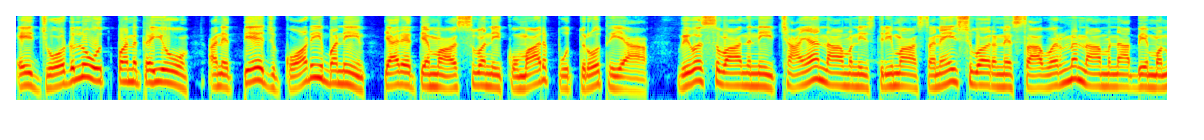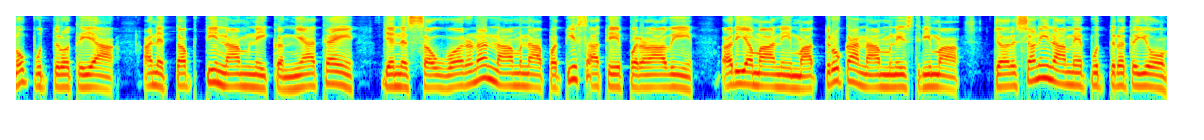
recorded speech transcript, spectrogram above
એ જોડલું ઉત્પન્ન થયું અને તે જ ગોળી બની. ત્યારે તેમાં અશ્વની કુમાર પુત્રો થયા. વિવસ્વાનની છાયા નામની સ્ત્રીમાં શનૈશ્વર અને સાવર્ણ નામના બે મનુપુત્રો થયા અને તપ્તી નામની કન્યા થઈ. જેને સૌવર્ણ નામના પતિ સાથે પરણાવી અર્યમાની માતૃકા નામની સ્ત્રીમાં ચરસણી નામે પુત્ર થયો.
